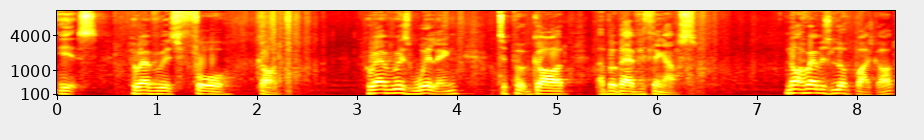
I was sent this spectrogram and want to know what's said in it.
It's whoever is for God. Whoever is willing to put God above everything else. Not whoever is loved by God,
